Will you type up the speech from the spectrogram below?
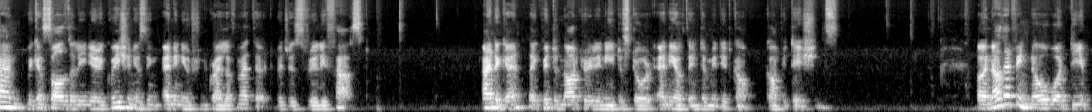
And we can solve the linear equation using any Newton-Krylov method, which is really fast. And again, like we do not really need to store any of the intermediate com computations. Uh, now that we know what deep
